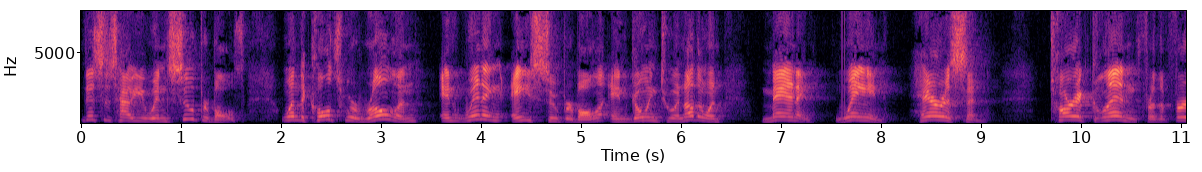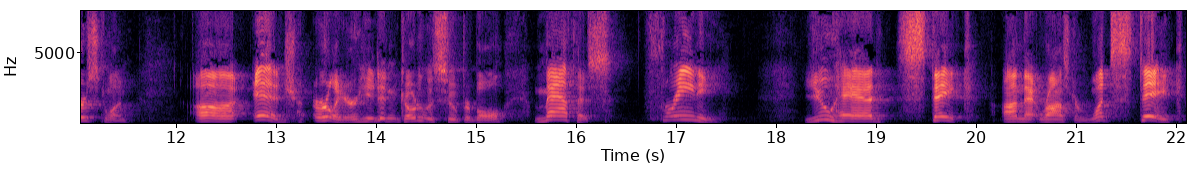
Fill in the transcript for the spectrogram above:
This is how you win Super Bowls. When the Colts were rolling and winning a Super Bowl and going to another one, Manning, Wayne, Harrison, Tarik Glenn for the first one. Uh, Edge earlier, he didn't go to a Super Bowl. Mathis, Freeney. You had steak on that roster. What steak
